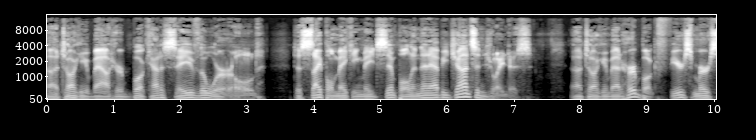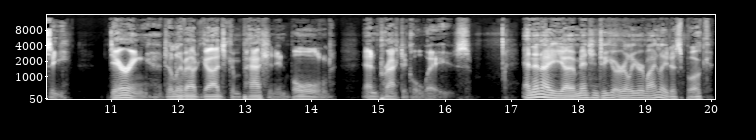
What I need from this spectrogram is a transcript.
uh, talking about her book, How to Save the World Disciple Making Made Simple. And then Abby Johnson joined us, uh, talking about her book, Fierce Mercy Daring to Live Out God's Compassion in Bold and Practical Ways. And then I uh, mentioned to you earlier my latest book.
